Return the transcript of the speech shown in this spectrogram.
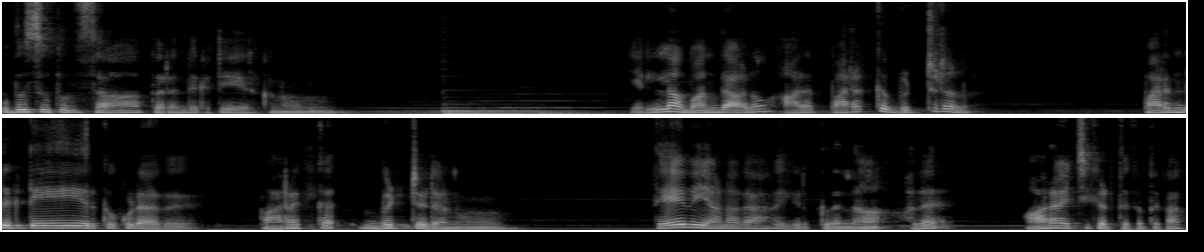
புதுசு புதுசாக பிறந்துக்கிட்டே இருக்கணும். எல்லாம் வந்தாலும் அதை பறக்க விட்டுடணும். பறந்துக்கிட்டே இருக்கக்கூடாது. பறக்க விட்டுடணும். தேவையானதாக இருக்குதுன்னா அதை ஆராய்ச்சிக்கு எடுத்துக்கிறதுக்காக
